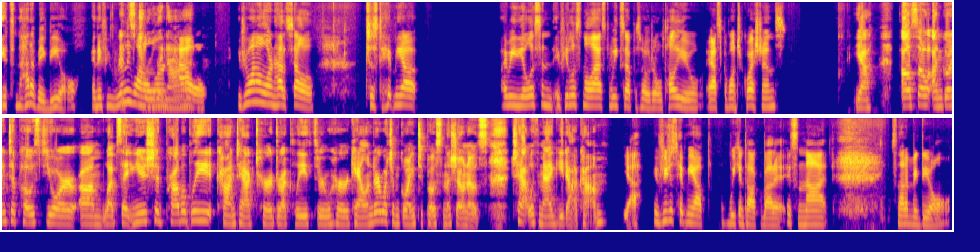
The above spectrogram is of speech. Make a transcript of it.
It's not a big deal. And if you really want to learn not. how, if you want to learn how to sell, just hit me up. I mean, you listen, if you listen to last week's episode, it'll tell you ask a bunch of questions. Yeah. Also, I'm going to post your um, website. You should probably contact her directly through her calendar, which I'm going to post in the show notes. Chatwithmaggie.com. Yeah. If you just hit me up, we can talk about it. It's not not a big deal.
